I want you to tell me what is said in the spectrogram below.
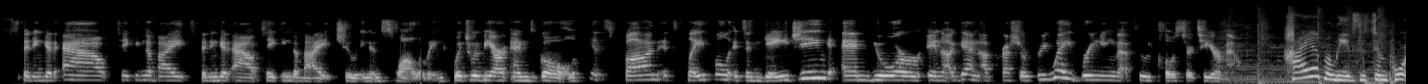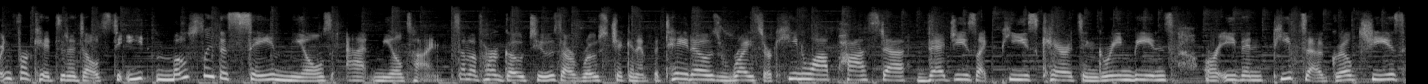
spitting it out, taking a bite, spitting it out, taking a bite, chewing and swallowing, which would be our end goal. It's fun, it's playful, it's engaging, and you're in, again, a pressure free way, bringing that food closer to your mouth. Chaya believes it's important for kids and adults to eat mostly the same meals at mealtime. Some of her go tos are roast chicken and potatoes, rice or quinoa, pasta, veggies like peas, carrots, and green beans, or even pizza, grilled cheese,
